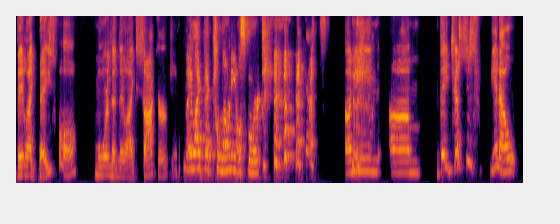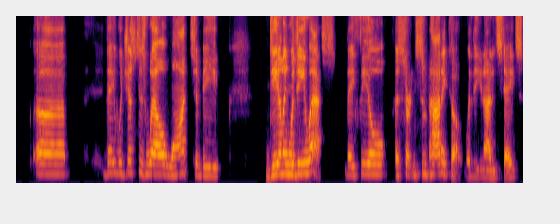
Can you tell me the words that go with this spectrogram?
They like baseball more than they like soccer. They like the colonial sport. I mean, um, they just as, you know, uh, they would just as well want to be dealing with the US. They feel a certain simpatico with the United States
